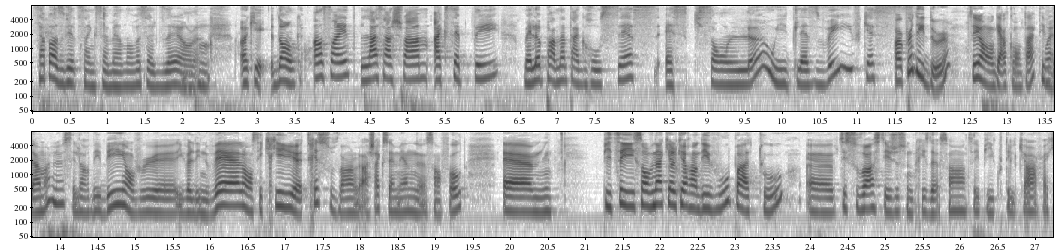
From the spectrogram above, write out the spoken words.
Ça passe vite, cinq semaines, on va se le dire. Mhm. OK. Donc, enceinte, la sage-femme, acceptée. Mais là, pendant ta grossesse, est-ce qu'ils sont là ou ils te laissent vivre? Qu'est-ce... Un peu des deux. Tu sais, on garde contact, Ouais. évidemment. Là, c'est leur bébé. On veut, euh, ils veulent des nouvelles. On s'écrit euh, très souvent, là, à chaque semaine, là, sans faute. Euh, puis, tu sais, ils sont venus à quelques rendez-vous, pas à tout. Tu sais, souvent, c'était juste une prise de sang, tu sais, puis écouter le cœur. Fait que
